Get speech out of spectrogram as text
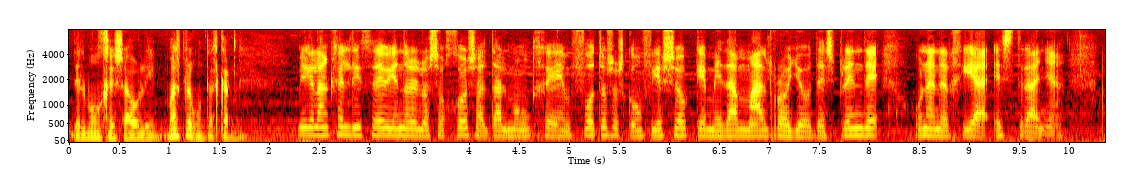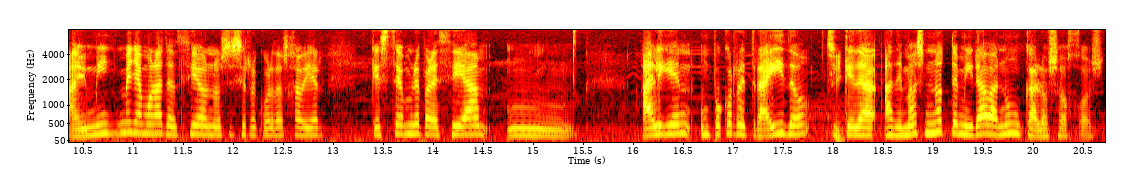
del monje Shaolin. Más preguntas, Carmen. Miguel Ángel dice, viéndole los ojos al tal monje en fotos, os confieso que me da mal rollo, desprende una energía extraña. A mí me llamó la atención, no sé si recuerdas Javier, que este hombre parecía... Mm, alguien un poco retraído y que además no te miraba nunca a los ojos.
